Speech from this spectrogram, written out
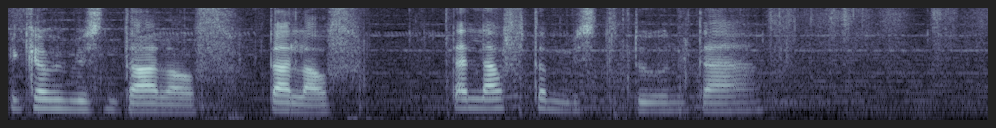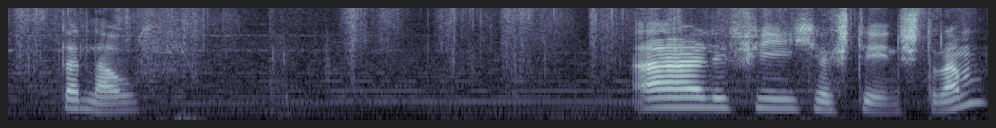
Ich glaube, wir müssen da lauf. Da lauf. Da lauf, da müsst du und da. Da lauf. Alle Viecher stehen stramm.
